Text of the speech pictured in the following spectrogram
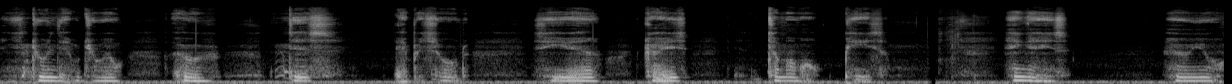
And doing the outro of this episode. See ya, guys, tomorrow. Peace. Hey guys, how are you?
